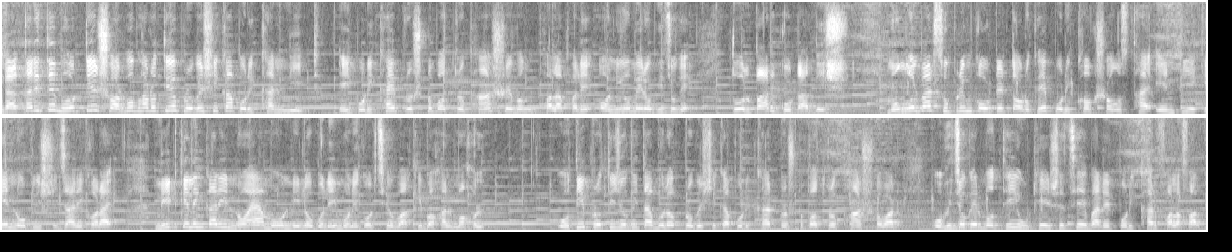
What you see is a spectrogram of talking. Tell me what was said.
ডাক্তারিতে ভর্তির সর্বভারতীয় প্রবেশিকা পরীক্ষা নিট। এই পরীক্ষায় প্রশ্নপত্র ফাঁস এবং ফলাফলে অনিয়মের অভিযোগে তোলপাড় গোটা দেশ। মঙ্গলবার সুপ্রিম কোর্টের তরফে পরীক্ষক সংস্থা এনটিএকে নোটিশ জারি করায়। নিট কেলেঙ্কারি নয়া মোড় নিল বলেই মনে করছে ওয়াকিবহাল মহল। অতি প্রতিযোগিতামূলক প্রবেশিকা পরীক্ষার প্রশ্নপত্র ফাঁস হওয়ার অভিযোগের মধ্যেই উঠে এসেছে এবারের পরীক্ষার ফলাফল।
